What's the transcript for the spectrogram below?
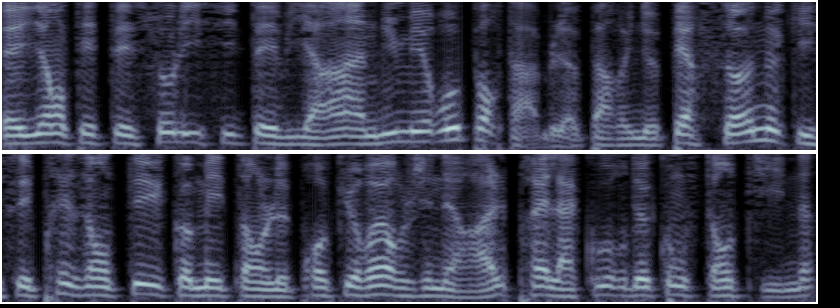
ayant été sollicité via un numéro portable par une personne qui s'est présentée comme étant le procureur général près la cour de Constantine,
